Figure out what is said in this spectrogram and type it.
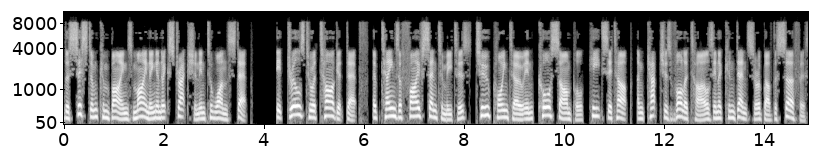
The system combines mining and extraction into one step. It drills to a target depth, obtains a 5 cm (2.0 in) core sample, heats it up, and captures volatiles in a condenser above the surface.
